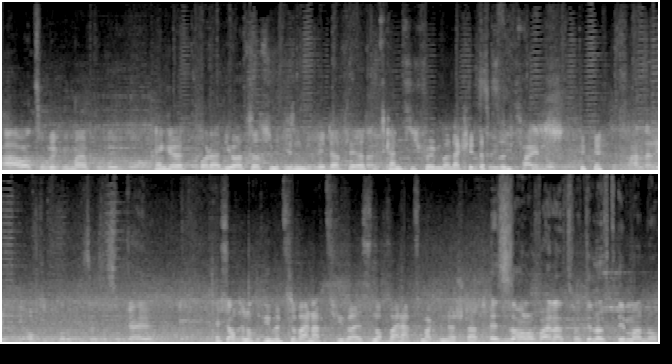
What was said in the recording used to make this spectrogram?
Aber zum Glück nicht mein Problem. Danke. Oder die Orts, dass du mit diesem Gerät da fährst. Jetzt kann ich nicht filmen, weil da Kinder Das ist richtig sind. Wir fahren da richtig auf die Produkte. Das ist so geil. Es ist auch noch übelste Weihnachtsfieber. Es ist noch Weihnachtsmarkt in der Stadt. Es ist auch noch Weihnachtsmarkt, der läuft immer noch.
